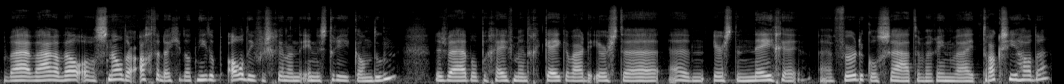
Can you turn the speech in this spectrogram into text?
We waren wel al snel erachter dat je dat niet op al die verschillende industrieën kan doen. Dus wij hebben op een gegeven moment gekeken waar de eerste, eerste negen verticals zaten waarin wij tractie hadden.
